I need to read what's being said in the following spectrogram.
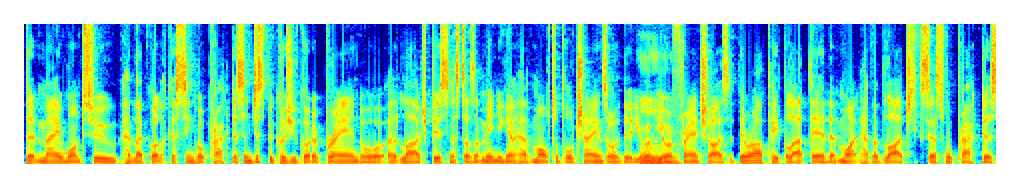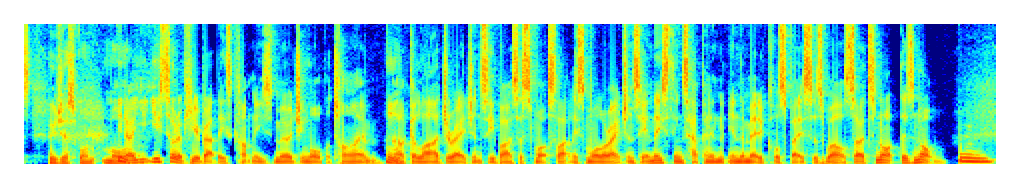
that may want to they've got like a single practice and just because you've got a brand or a large business doesn't mean you're going to have multiple chains or that you're, mm. you're a mm. franchise there are people out there that might have a large successful practice who just want more you know you, you sort of hear about these companies merging all the time mm. like a larger agency buys a small, slightly smaller agency and these things happen in, in the medical space as well so it's not there's not mm.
